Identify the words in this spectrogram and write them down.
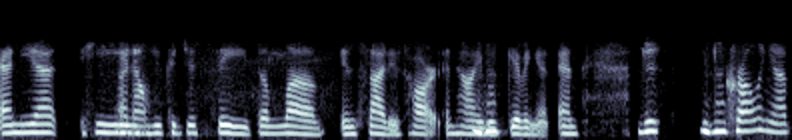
and yet he I know. you could just see the love inside his heart and how mm-hmm. he was giving it and just mm-hmm. crawling up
